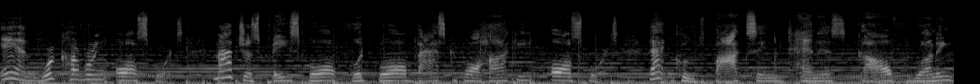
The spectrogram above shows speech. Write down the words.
And we're covering all sports, not just baseball, football, basketball, hockey, all sports. That includes boxing, tennis, golf, running,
